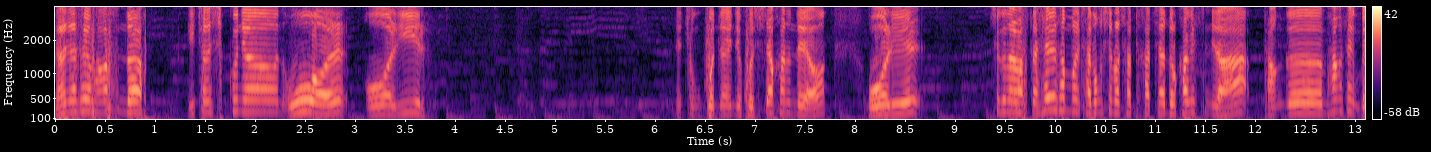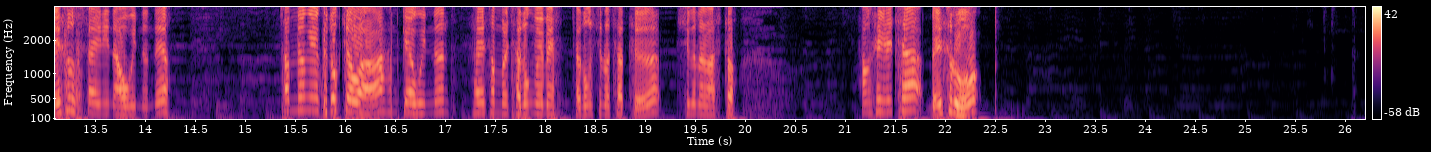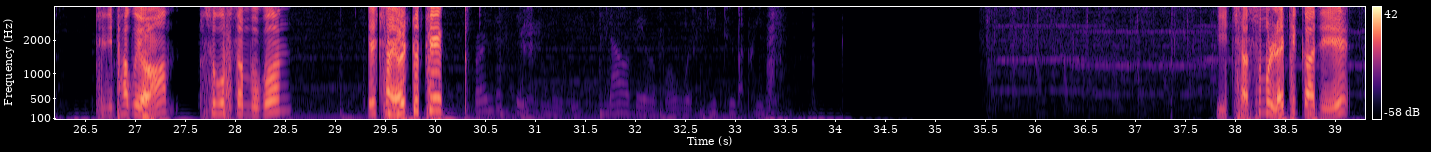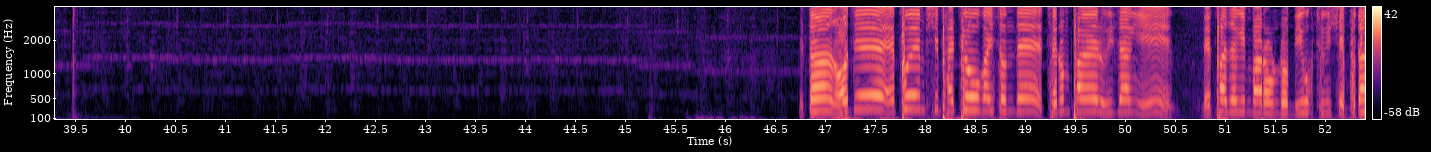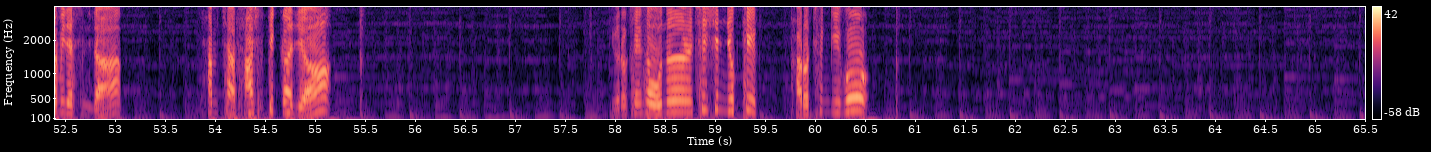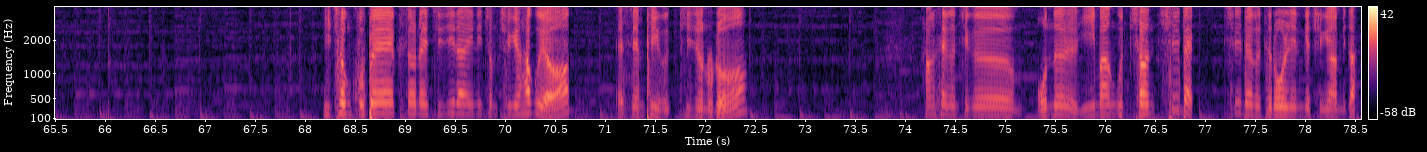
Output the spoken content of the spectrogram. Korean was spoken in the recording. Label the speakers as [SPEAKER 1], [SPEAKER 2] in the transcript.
[SPEAKER 1] 네, 안녕하세요. 반갑습니다. 2019년 5월, 5월 2일. 네, 중국 본장 이제 곧 시작하는데요. 5월 2일, 시그널 마스터 해외 선물 자동 신호 차트 같이 하도록 하겠습니다. 방금 항생 매수 사인이 나오고 있는데요. 1000명의 구독자와 함께하고 있는 해외 선물 자동 매매 자동 신호 차트 시그널 마스터 항생 1차 매수로 진입하고요. 수급선 부근 1차 12틱
[SPEAKER 2] Burn the stage of the movie, now available with YouTube Premium.
[SPEAKER 1] 2차 24틱까지 일단 어제 FOMC 발표가 있었는데 제롬 파웰 의장이 매파적인 발언으로 미국 증시에 부담이 됐습니다. 3차 40틱까지요. 이렇게 해서 오늘 76틱 바로 챙기고 (2900 선의) 지지라인이 좀 중요하고요. S&P 기준으로. 항생은 지금 오늘 29,700 700을 들어올리는 게 중요합니다.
